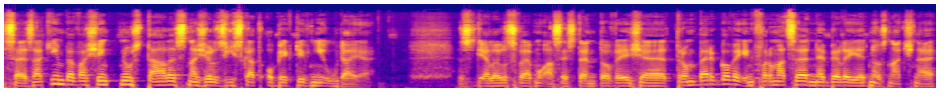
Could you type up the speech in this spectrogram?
se zatím ve Washingtonu stále snažil získat objektivní údaje – Sdělil svému asistentovi, že Trombergovy informace nebyly jednoznačné,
